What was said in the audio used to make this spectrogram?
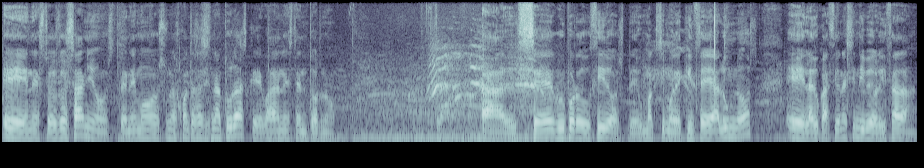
En estos dos años tenemos unas cuantas asignaturas que van en este entorno. Al ser grupos reducidos de un máximo de 15 alumnos, eh, la educación es individualizada,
